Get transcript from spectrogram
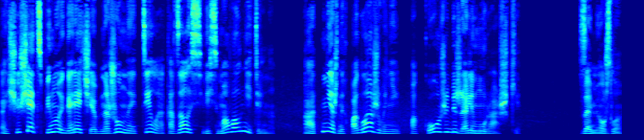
Ощущать спиной горячее обнаженное тело оказалось весьма волнительно, а от нежных поглаживаний по коже бежали мурашки. Замерзла.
